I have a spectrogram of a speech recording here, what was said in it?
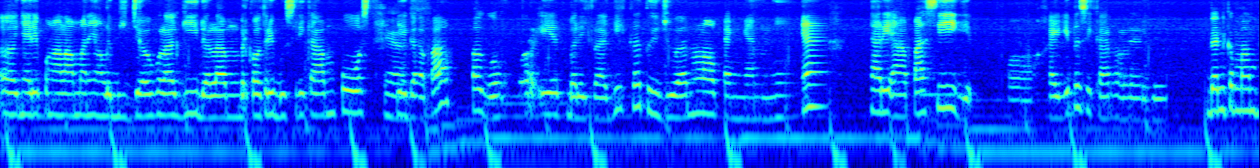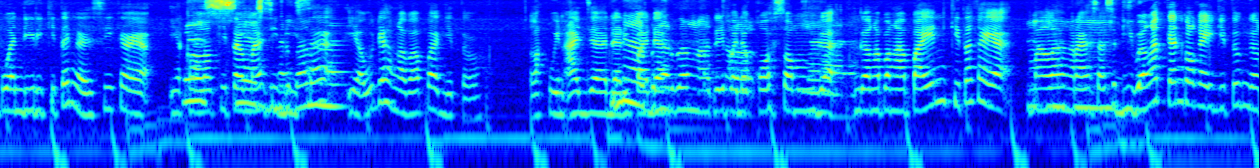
uh, nyari pengalaman yang lebih jauh lagi dalam berkontribusi di kampus. Yes. ya gak apa-apa go for it. Balik lagi ke tujuan lo pengennya cari apa sih gitu. Kayak gitu sih kalau dari dan kemampuan diri kita nggak sih? Kayak ya yes, kalau kita yes, masih bisa ya udah nggak apa-apa gitu lakuin aja daripada bener, bener daripada kosong iya. nggak yeah. nggak ngapa-ngapain kita kayak malah ngerasa sedih banget kan kalau kayak gitu nggak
